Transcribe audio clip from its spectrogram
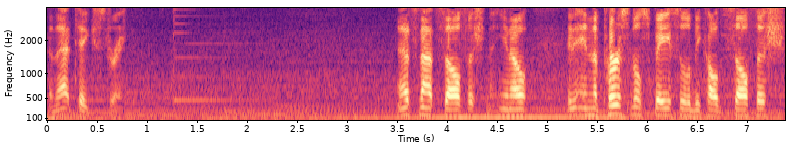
and that takes strength that's not selfish. You know, in, in, the personal space, it'll be called selfish.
